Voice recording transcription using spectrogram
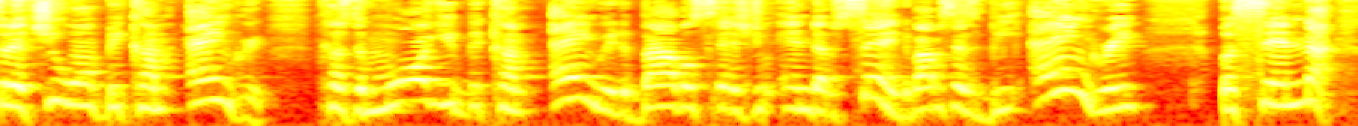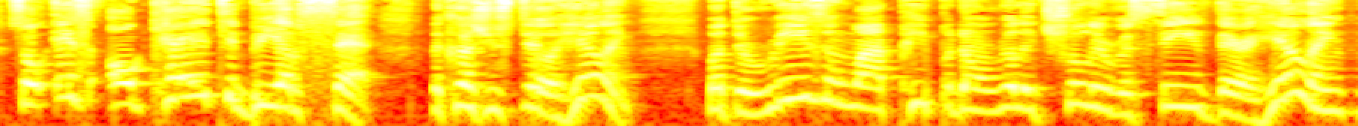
so that you won't become angry. Because the more you become angry, the Bible says you end up sinning. The Bible says be angry, but sin not. So it's okay to be upset because you're still healing. But the reason why people don't really truly receive their healing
